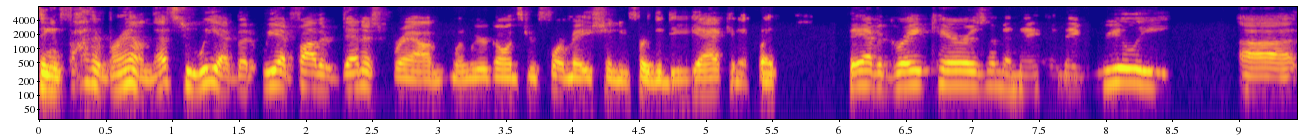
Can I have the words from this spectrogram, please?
thinking Father Brown, that's who we had. But we had Father Dennis Brown when we were going through formation for the diaconate. But they have a great charism and they, and they really uh,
